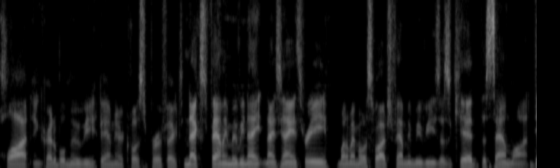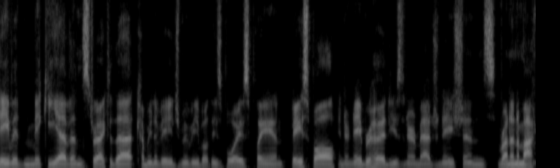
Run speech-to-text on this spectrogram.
plot, incredible movie. Damn near close to perfect. Next family movie night, 1993. One of my most watched family movies as a kid, The Sandlot. David Mickey Evans directed that coming of age movie about these boys playing baseball in their neighborhood, using their imaginations, running amok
